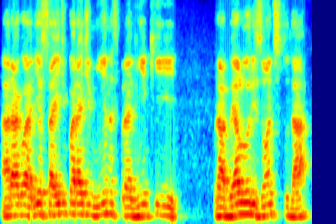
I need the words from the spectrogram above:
Araguari, eu saí de Pará de Minas para vir aqui para Belo Horizonte estudar.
